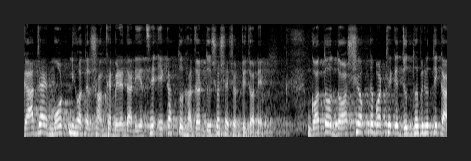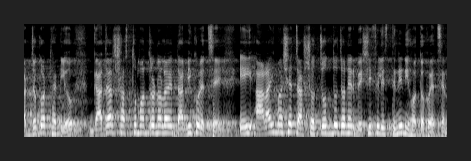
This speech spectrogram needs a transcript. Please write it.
গাজায় মোট নিহতের সংখ্যা বেড়ে দাঁড়িয়েছে একাত্তর হাজার দুশো ছেষট্টি জনে। গত দশই অক্টোবর থেকে যুদ্ধবিরতি কার্যকর থাকলেও গাজার স্বাস্থ্য মন্ত্রণালয় দাবি করেছে, এই আড়াই মাসে চারশো চোদ্দ জনের বেশি ফিলিস্তিনি নিহত হয়েছেন।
